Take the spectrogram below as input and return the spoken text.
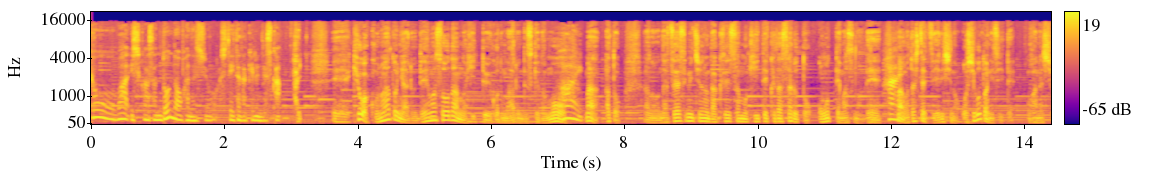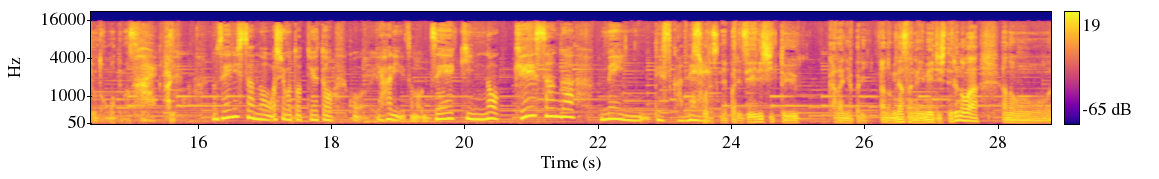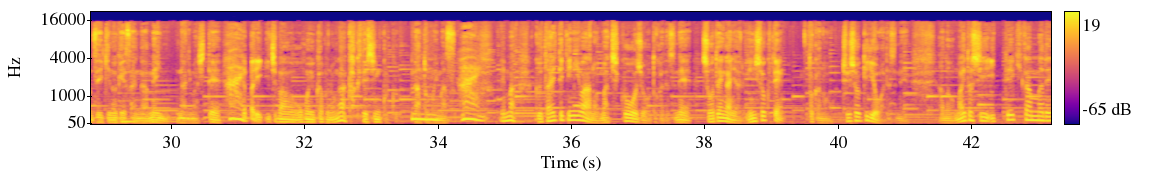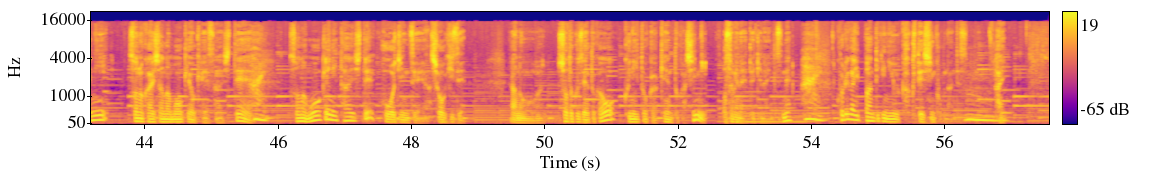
今日は石川さんどんなお話をしていただけるんですか？はい、えー、今日はこの後にある電話相談の日ということもあるんですけども、はい、まああとあの夏休み中の学生さんも聞いてくださると思ってますので、はい、まあ私たち税理士のお仕事についてお話ししようと思ってます。はい、はい。税理士さんのお仕事っていうとこうやはりその税金の計算がメインですかね？そうですね。やっぱり税理士という方にやっぱりあの皆さんがイメージしているのはあの税金の計算がメインになりまして、はい、やっぱり一番思い浮かぶのが確定申告だと思います。うん、はい、でまあ具体的にはあの町工場とかですね商店街にある飲食店とかの中小企業はですねあの毎年一定期間までにその会社の儲けを計算して、はい、その儲けに対して法人税や消費税あの所得税とかを国とか県とか市に納めないといけないんですね、はい、これが一般的に言う確定申告なんです、は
